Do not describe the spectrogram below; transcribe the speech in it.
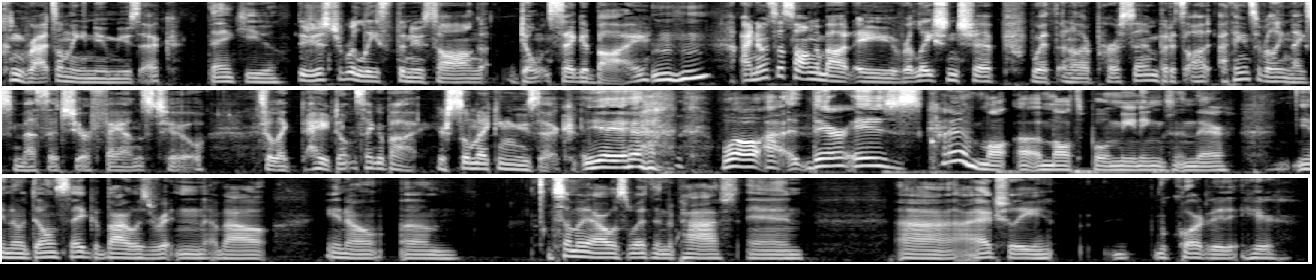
Congrats on the new music. Thank you. You just released the new song "Don't Say Goodbye." Mm-hmm. I know it's a song about a relationship with another person, but it's I think it's a really nice message to your fans too. To like, hey, don't say goodbye. You're still making music. Yeah, yeah. Well, I, there is kind of mul- uh, multiple meanings in there. You know, "Don't Say Goodbye" was written about you know um, somebody I was with in the past, and uh, I actually recorded it here.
